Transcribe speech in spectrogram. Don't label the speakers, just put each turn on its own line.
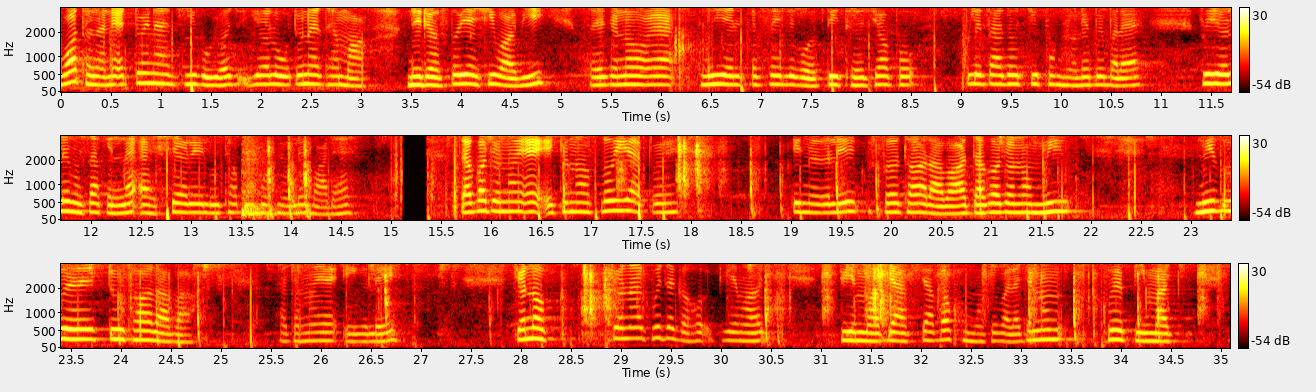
ဝါထရနဲ့အတွင်းနဲ့ကြီးကိုရောရဲလို့အတွင်းနဲ့ထဲမှာနေတဲ့ဆွေးရရှိပါပြီဒါကြောင့်ကျွန်တော်ရဲ့နေ့ရက်အစိတ်လေးကိုတည်ထကြဖို့ပလက်သားတို့ကြည့်ဖို့မျှော်လင့်ပေးပါတယ်ဗီဒီယိုလေးမစခင် like and share လေးလုပ်ထားဖို့မျှော်လင့်ပါတယ်ဒါကကျွန်တော်ရဲ့ကျွန်တော်ဆွေးရအတွင်းအင်္ဂလိပ်စထားတာပါဒါကကျွန်တော်မီမီသွေးတူထားတာပါဒါကျွန်တော်ရဲ့အင်္ဂလိပ်ကျွန်တော် ကျွန်တော်ခွေးတဲ့ကဟိုပြင်မှာပြင်မှာပြပြတော့ခုံမှာဖြစ်ပါလားကျွန်တော်ခွေးပြင်မှာ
